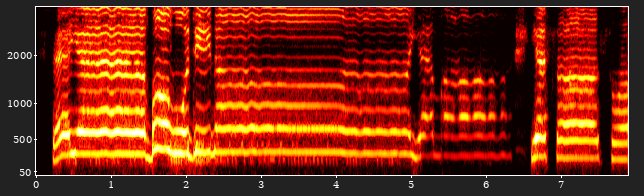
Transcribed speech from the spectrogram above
say bawudina yema yesaswa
